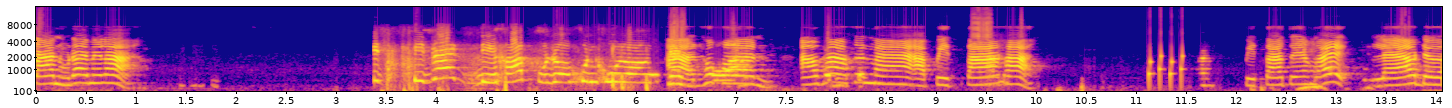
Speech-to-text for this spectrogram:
ตาหนูได้ไหมล่ะ ปิดปิดได้ดีครับคุณลองคุณครูลอง อ่าทุกคน เอาผ้าขึ้นมา อะปิดตาค่ะ ปิดตาตัวเองไว้ แล้วเดิ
